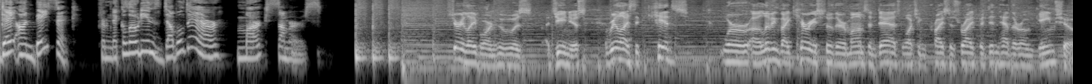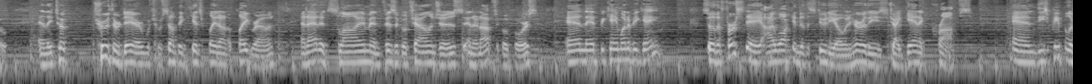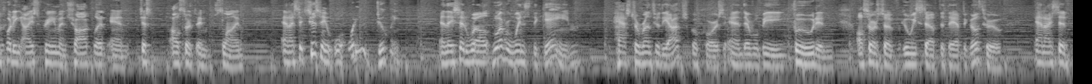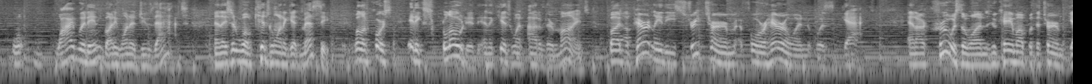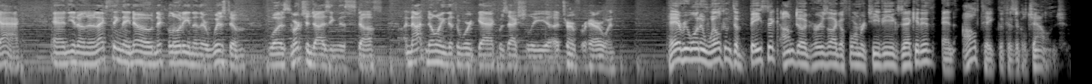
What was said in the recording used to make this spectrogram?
Today on Basic from Nickelodeon's Double Dare, Marc Summers. Gerry Laybourne, who was a genius, realized that kids were uh, living vicarious through their moms and dads watching Price is Right, but didn't have their own game show. And they took Truth or Dare, which was something kids played on a playground, and added slime and physical challenges and an obstacle course, and it became what it became. So the first day I walk into the studio, and here are these gigantic props, and these people are putting ice cream and chocolate and just all sorts of slime. And I said, Excuse me, what are you doing? And they said, well, whoever wins the game has to run through the obstacle course and there will be food and all sorts of gooey stuff that they have to go through. And I said, well, why would anybody want to do that? And they said, well, kids want to get messy. Well, of course, it exploded and the kids went out of their minds. But apparently, the street term for heroin was Gak. And our crew was the one who came up with the term Gak. And, you know, the next thing they know, Nickelodeon and their wisdom was merchandising this stuff not knowing that the word Gak was actually uh, a term for heroin. Hey, everyone, and welcome to Basic. I'm Doug Herzog, a former TV executive, and I'll take the physical challenge.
